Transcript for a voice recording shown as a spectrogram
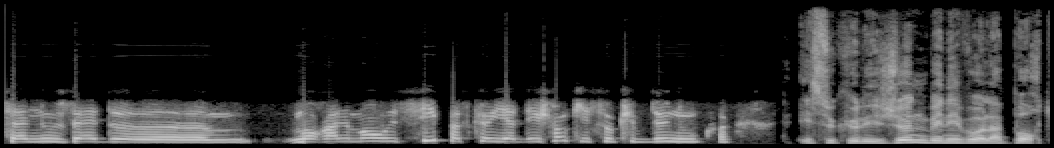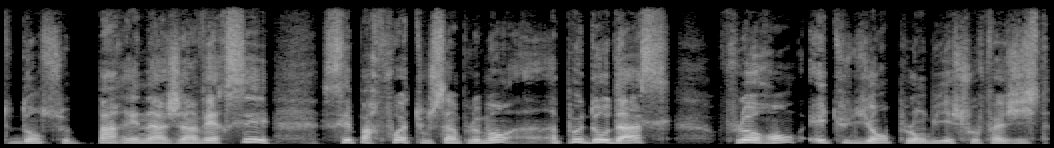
ça nous aide euh, moralement aussi parce qu'il y a des gens qui s'occupent de nous. Quoi. Et ce que les jeunes bénévoles apportent dans ce parrainage inversé, c'est parfois tout simplement un peu d'audace. Florent, étudiant, plombier, chauffagiste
